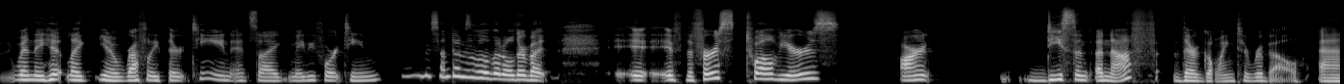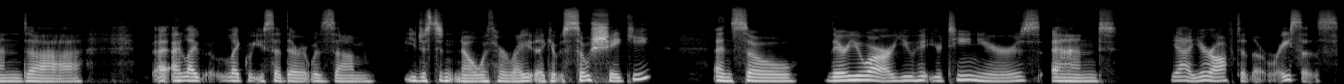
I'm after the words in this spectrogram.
when they hit like you know roughly 13 it's like maybe 14 sometimes a little bit older but if the first 12 years aren't decent enough they're going to rebel. And uh I, I, like like what you said there it was um you just didn't know with her right? Like it was so shaky. And so there you are you hit your teen years and yeah you're off to the races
